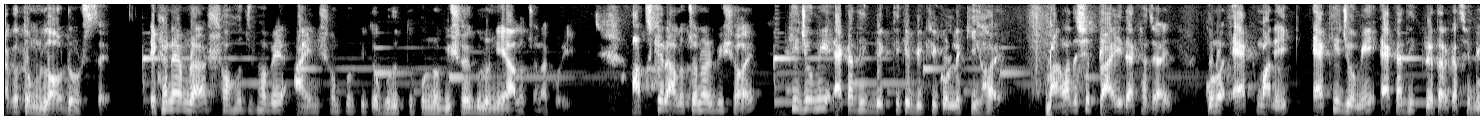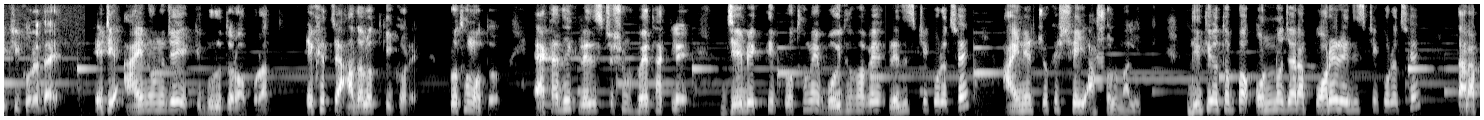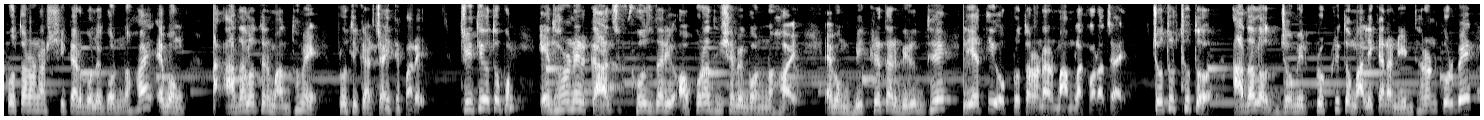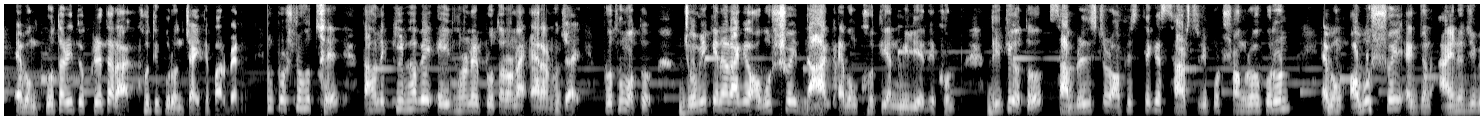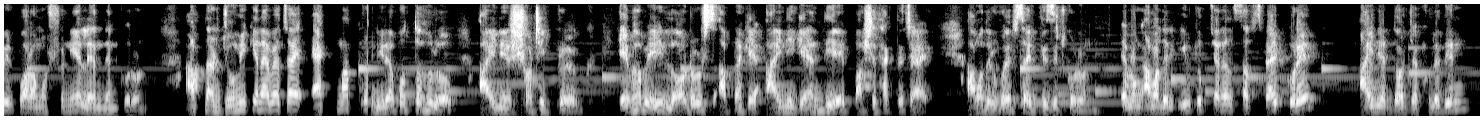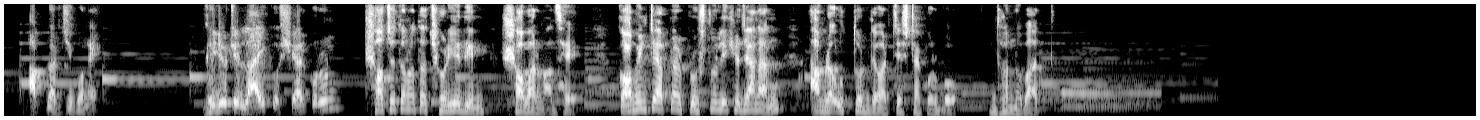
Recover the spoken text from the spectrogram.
স্বাগতম ল ডোর্সে এখানে আমরা সহজভাবে আইন সম্পর্কিত গুরুত্বপূর্ণ বিষয়গুলো নিয়ে আলোচনা করি। আজকের আলোচনার বিষয়, কি জমি একাধিক ব্যক্তিকে বিক্রি করলে কি হয়? বাংলাদেশে প্রায়ই দেখা যায়, কোনো এক মালিক একই জমি একাধিক ক্রেতার কাছে বিক্রি করে দেয়। এটি আইন অনুযায়ী একটি গুরুতর অপরাধ। এক্ষেত্রে আদালত কি করে? প্রথমত, একাধিক রেজিস্ট্রেশন হয়ে থাকলে যে ব্যক্তি প্রথমে বৈধভাবে রেজিস্ট্রি করেছে, আইনের চোখে সেই আসল মালিক। দ্বিতীয়ত অন্য যারা পরে রেজিস্ট্রি করেছে তারা প্রতারণার শিকার বলে গণ্য হয় এবং আদালতের মাধ্যমে প্রতিকার চাইতে পারে। তৃতীয়ত, এ ধরনের কাজ ফৌজদারি অপরাধ হিসেবে গণ্য হয় এবং বিক্রেতার বিরুদ্ধে জালিয়াতি ও প্রতারণার মামলা করা যায়। চতুর্থত, আদালত জমির প্রকৃত মালিকানা নির্ধারণ করবে এবং প্রতারিত ক্রেতারা ক্ষতিপূরণ চাইতে পারবেন। প্রশ্ন হচ্ছে, তাহলে কীভাবে এই ধরনের প্রতারণা এড়ানো যায়? প্রথমত, জমি কেনার আগে অবশ্যই দাগ এবং খতিয়ান মিলিয়ে দেখুন। দ্বিতীয়ত সাব রেজিস্ট্রার অফিস থেকে সার্চ রিপোর্ট সংগ্রহ করুন এবং অবশ্যই একজন আইনজীবীর পরামর্শ নিয়ে লেনদেন করুন। আপনার জমি কেনা বেচায় একমাত্র নিরাপত্তা হলো আইনের সঠিক প্রয়োগ। এভাবেই লডোর্স আপনাকে আইনি জ্ঞান দিয়ে পাশে থাকতে চায়। আমাদের ওয়েবসাইট ভিজিট করুন এবং আমাদের ইউটিউব চ্যানেল সাবস্ক্রাইব করে আইনের দরজা খুলে দিন আপনার জীবনে। ভিডিওটি লাইক ও শেয়ার করুন, সচেতনতা ছড়িয়ে দিন সবার মাঝে। কমেন্টে আপনার প্রশ্ন লিখে জানান, আমরা উত্তর দেওয়ার চেষ্টা করব। ধন্যবাদ।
